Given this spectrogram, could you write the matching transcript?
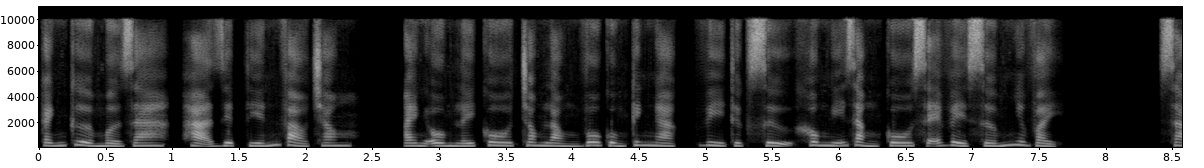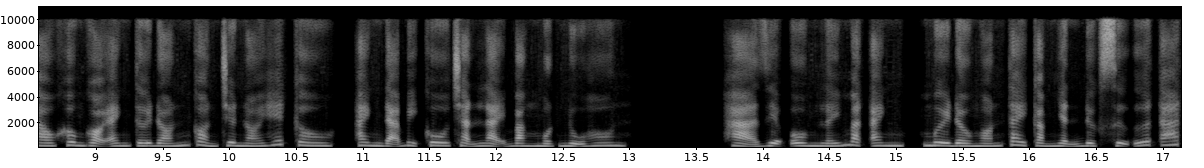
Cánh cửa mở ra, Hạ Diệp tiến vào trong. Anh ôm lấy cô trong lòng vô cùng kinh ngạc, vì thực sự không nghĩ rằng cô sẽ về sớm như vậy. Sao không gọi anh tới đón còn chưa nói hết câu, anh đã bị cô chặn lại bằng một nụ hôn. Hạ Diệp ôm lấy mặt anh, mười đầu ngón tay cảm nhận được sự ướt át,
